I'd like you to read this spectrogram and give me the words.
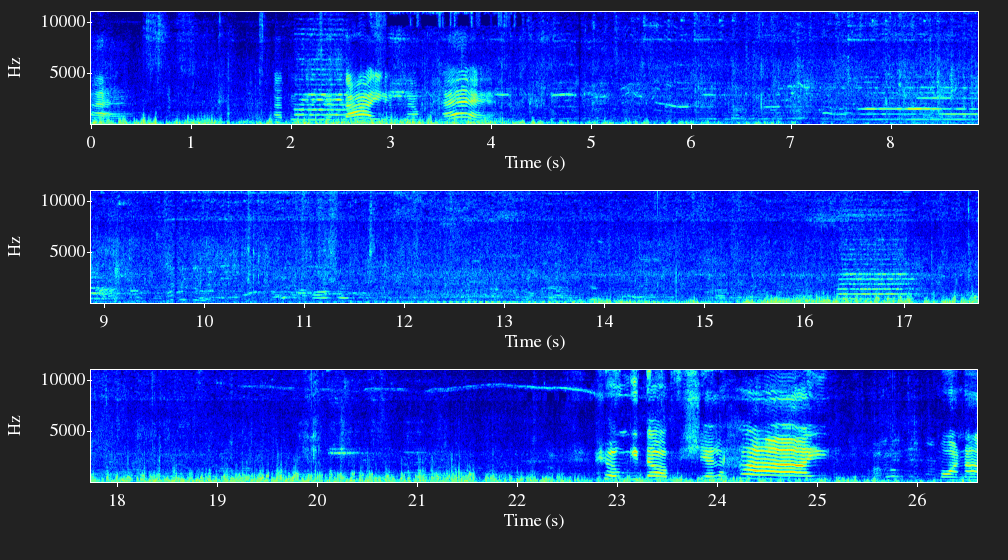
হ্যাঁ আপনি বলেছেন তাই আমি বললাম, হ্যাঁ সঙ্গীতা অফিসিয়াল হাই মনা,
